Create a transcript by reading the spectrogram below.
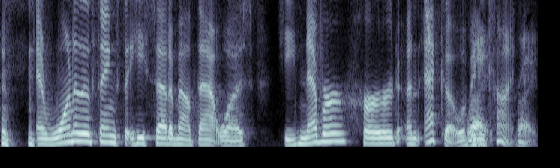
and one of the things that he said about that was he never heard an echo of any kind. Right.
